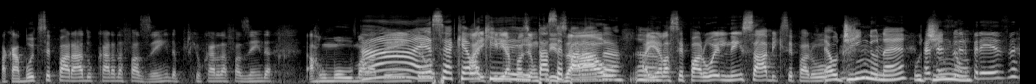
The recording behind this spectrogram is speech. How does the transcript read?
Acabou de separar do cara da Fazenda, porque o cara da Fazenda arrumou uma ah, lá dentro. essa é aquela aí que queria fazer um tá trisal. Separada. Aí ah. ela separou, ele nem sabe que separou. É o Dinho, né? O Mas Dinho. É surpresa.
